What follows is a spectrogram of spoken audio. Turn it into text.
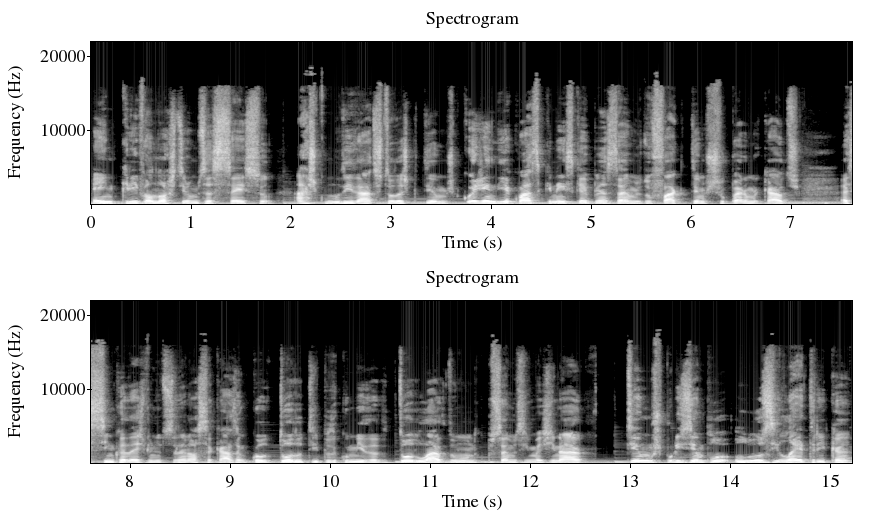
É incrível nós termos acesso às comodidades todas que temos, que hoje em dia quase que nem sequer pensamos. Do facto de termos supermercados a 5 a 10 minutos da nossa casa com todo o tipo de comida de todo o lado do mundo que possamos imaginar. Temos, por exemplo, luz elétrica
